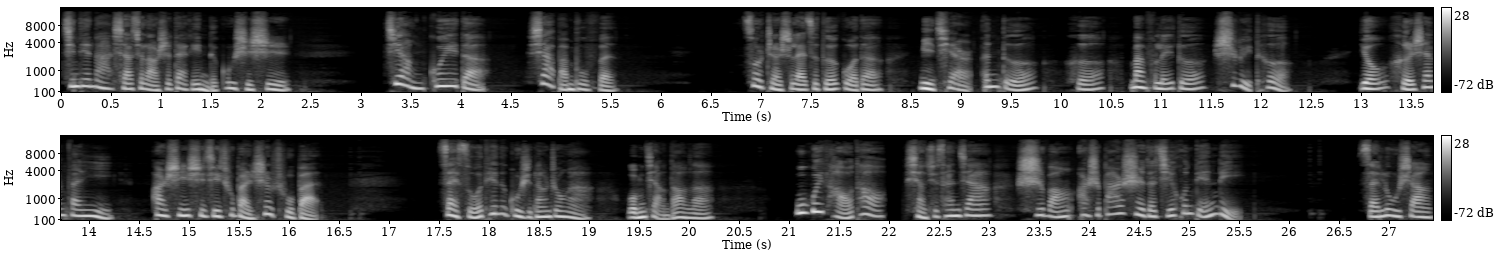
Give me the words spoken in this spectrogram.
今天呢，小雪老师带给你的故事是《降龟》的下半部分。作者是来自德国的米切尔·恩德和曼弗雷德·施吕特，由何山翻译，二十一世纪出版社出版。在昨天的故事当中啊，我们讲到了乌龟淘淘想去参加狮王二十八世的结婚典礼，在路上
